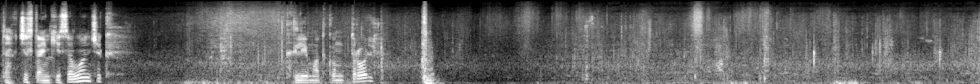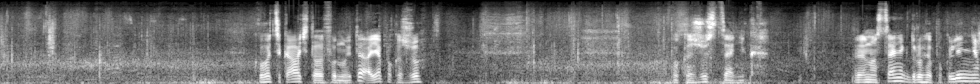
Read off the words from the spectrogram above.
Так, чистенький салончик. Клімат-контроль. Кого цікавить, телефонуйте, а я покажу. Покажу сценік. Renault Сценік, друге покоління.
